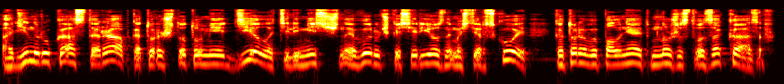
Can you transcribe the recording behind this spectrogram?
Один рукастый раб, который что-то умеет делать, или месячная выручка серьезной мастерской, которая выполняет множество заказов,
